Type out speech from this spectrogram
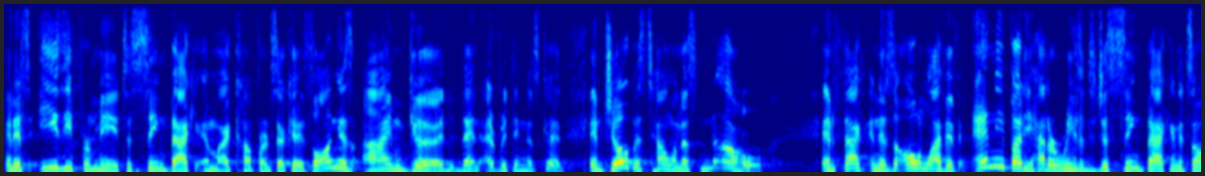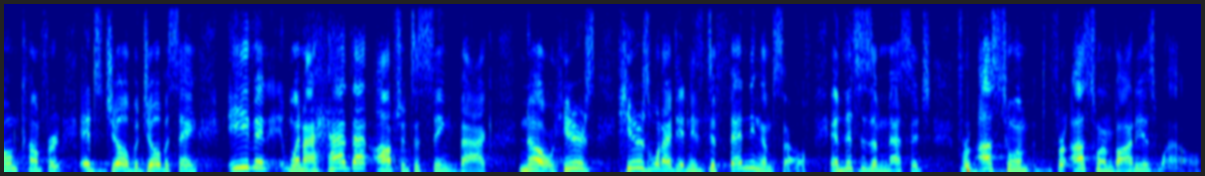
And it's easy for me to sink back in my comfort and say, okay, as long as I'm good, then everything is good. And Job is telling us, no. In fact, in his own life, if anybody had a reason to just sink back in its own comfort, it's Job. But Job is saying, even when I had that option to sink back, no, here's, here's what I did. And he's defending himself. And this is a message for us to, for us to embody as well.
